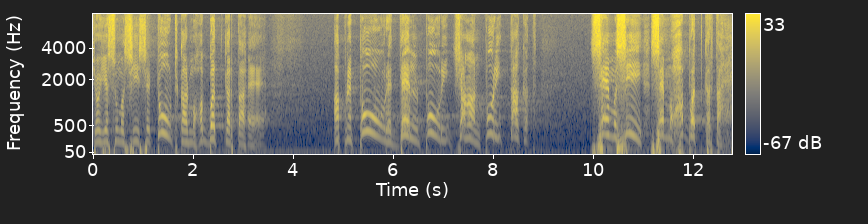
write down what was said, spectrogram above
جو یسو مسیح سے ٹوٹ کر محبت کرتا ہے، اپنے پورے دل، پوری جان، پوری طاقت سے مسیح سے محبت کرتا ہے۔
